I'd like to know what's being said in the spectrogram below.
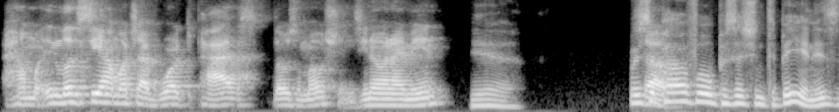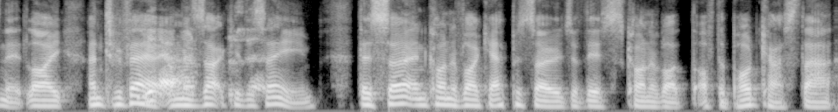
how much and let's see how much i've worked past those emotions you know what i mean? Yeah Well, it's So- a powerful position to be in, isn't it? Like, and to be fair, Yeah, I'm exactly the 100%. same. There's certain kind of like episodes of this kind of like of the podcast that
